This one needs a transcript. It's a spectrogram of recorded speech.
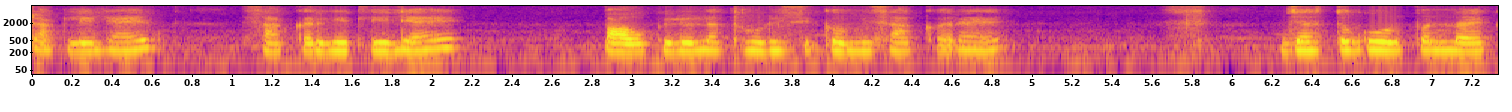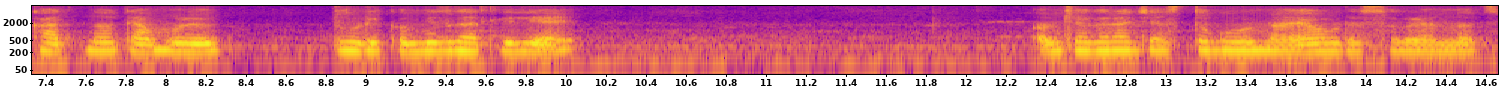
टाकलेले आहेत. साखर घेतलेली आहे. पाव किलोला थोडीशी कमी साखर आहे. जास्त गोड पण नाही खात ना त्यामुळे थोडी कमीच घातलेली आहे. आमच्या घरात जास्त गोड नाही आवडत सगळ्यांनाच.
